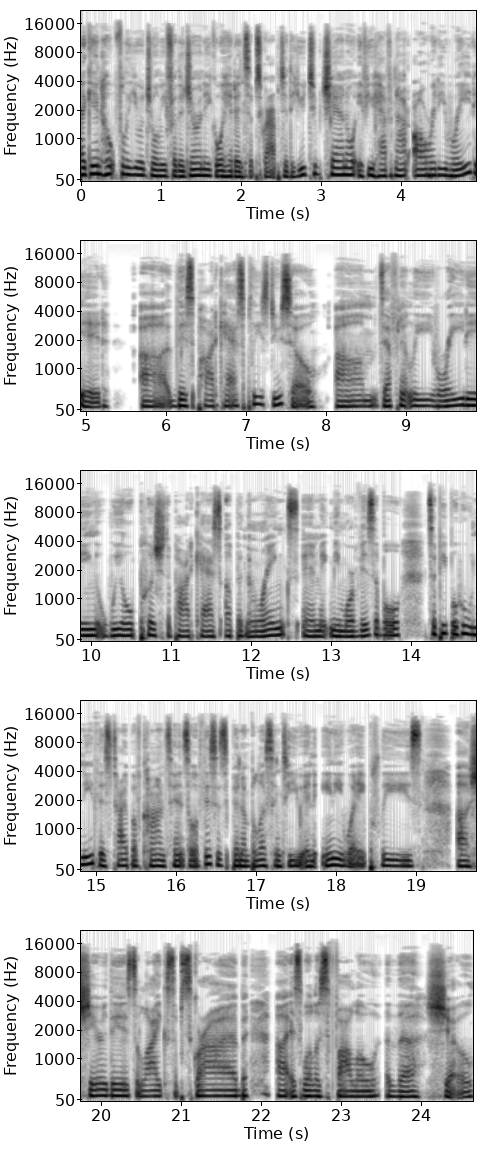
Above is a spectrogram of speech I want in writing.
Again, hopefully you will join me for the journey. Go ahead and subscribe to the YouTube channel. If you have not already rated uh, this podcast, please do so um, definitely rating will push the podcast up in the ranks and make me more visible to people who need this type of content. So if this has been a blessing to you in any way, please uh, share this, like, subscribe, uh, as well as follow the show.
